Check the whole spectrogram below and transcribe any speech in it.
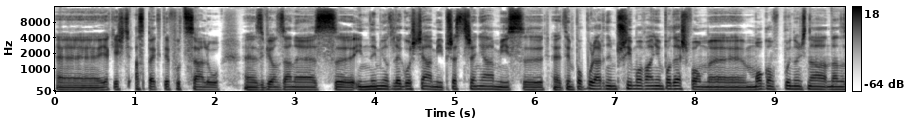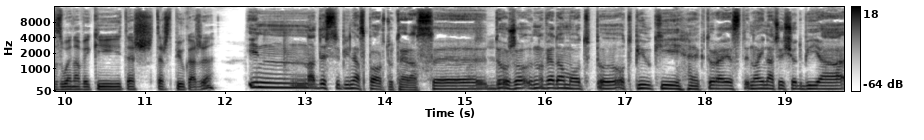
e, jakieś aspekty futsalu związane z innymi odległościami, przestrzeniami, z tym popularnym przyjmowaniem podeszwą mogą wpłynąć na, na złe nawyki też, też z piłkarzy? Inna dyscyplina sportu teraz. E, dużo, no wiadomo, od, od piłki, e, która jest, no inaczej się odbija,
